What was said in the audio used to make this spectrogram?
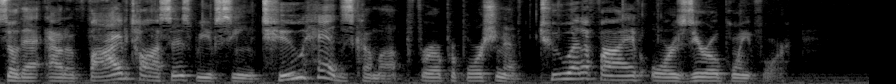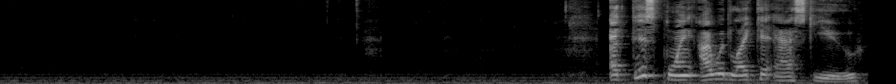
so that out of five tosses, we've seen two heads come up for a proportion of 2 out of 5 or 0.4. At this point, I would like to ask you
